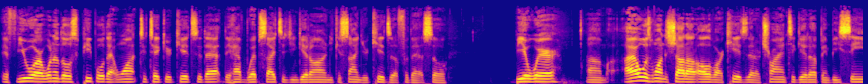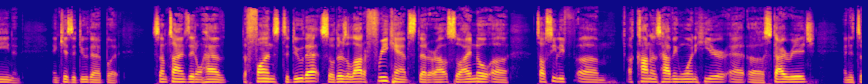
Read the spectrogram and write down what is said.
if you are one of those people that want to take your kids to that, they have websites that you can get on. You can sign your kids up for that. So be aware. Um, I always want to shout out all of our kids that are trying to get up and be seen and, and kids that do that, but sometimes they don't have the funds to do that. So there's a lot of free camps that are out. So I know uh, Tausili um, Akana's having one here at uh, Sky Ridge, and it's a,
